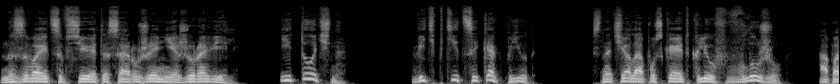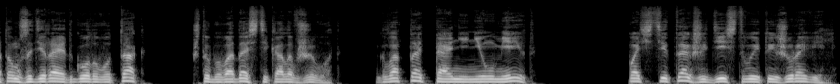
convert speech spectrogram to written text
Называется все это сооружение журавель. И точно. Ведь птицы как пьют? Сначала опускают клюв в лужу, а потом задирает голову так, чтобы вода стекала в живот. Глотать-то они не умеют. Почти так же действует и журавель.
